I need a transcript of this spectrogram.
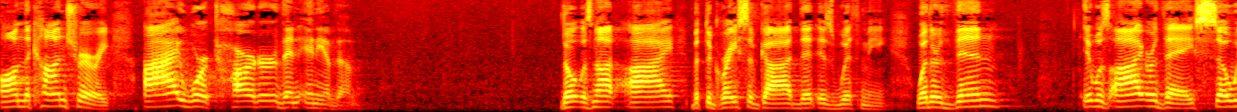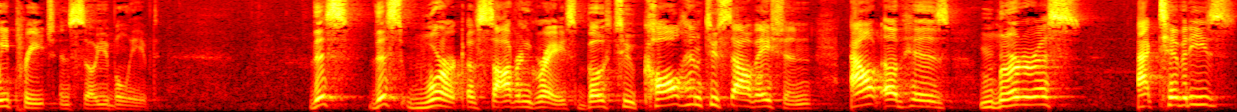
On the contrary, I worked harder than any of them. Though it was not I, but the grace of God that is with me. Whether then it was I or they, so we preach and so you believed. This, this work of sovereign grace, both to call him to salvation out of his murderous activities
